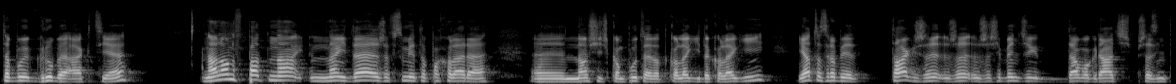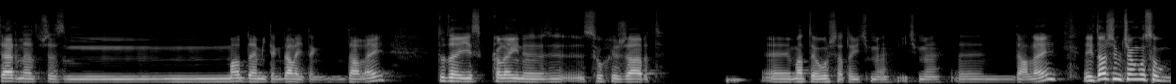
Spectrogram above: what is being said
to, były grube akcje. No ale on wpadł na, na ideę, że w sumie to po cholerę nosić komputer od kolegi do kolegi. Ja to zrobię tak, że, że, że się będzie dało grać przez internet, przez modem i tak dalej, i tak dalej. Tutaj jest kolejny suchy żart e, Mateusza, to idźmy, idźmy e, dalej. No i w dalszym ciągu są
